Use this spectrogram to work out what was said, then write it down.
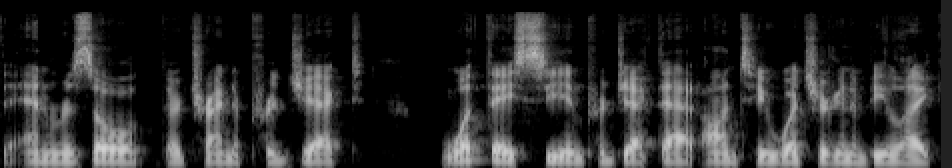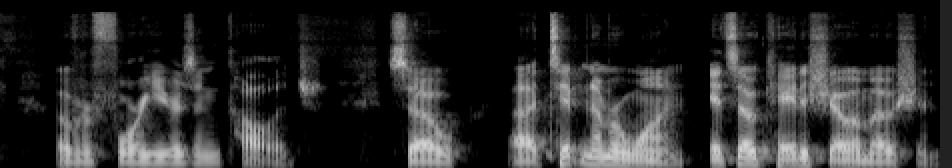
the end result, they're trying to project what they see and project that onto what you're going to be like over four years in college. So, uh, tip number one it's okay to show emotion.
